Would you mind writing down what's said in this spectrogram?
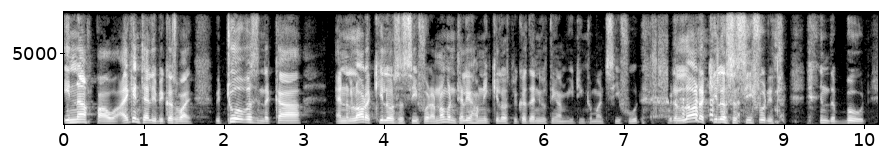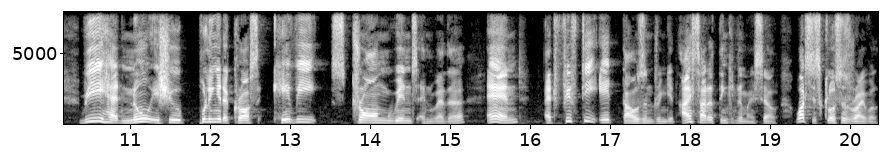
enough power. I can tell you because why? With two of us in the car and a lot of kilos of seafood. I'm not going to tell you how many kilos because then you'll think I'm eating too much seafood. With a lot of kilos of seafood in, in the boot, we had no issue pulling it across heavy, strong winds and weather. And at 58,000 ringgit, I started thinking to myself, what's his closest rival?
